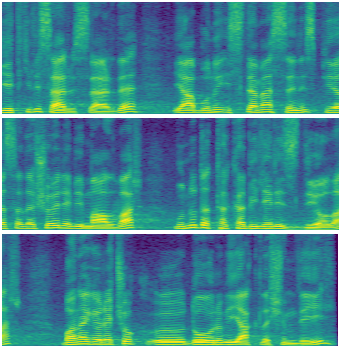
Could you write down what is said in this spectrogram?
yetkili servislerde ya bunu istemezseniz piyasada şöyle bir mal var bunu da takabiliriz diyorlar. Bana göre çok e, doğru bir yaklaşım değil.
